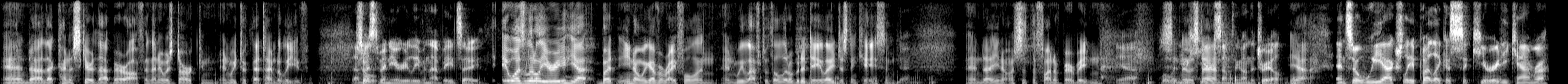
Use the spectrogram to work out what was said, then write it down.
And uh, that kind of scared that bear off. And then it was dark, and, and we took that time to leave. That So- must have been eerie leaving that bait site. It was a little eerie, yeah, but you know we have a rifle and and we left with a little bit of daylight just in case, and Okay. and uh, you know it's just the fun of bear baiting. Yeah. Well, Sitting in the hear stand. something on the trail. Yeah, And so we actually put like a security camera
